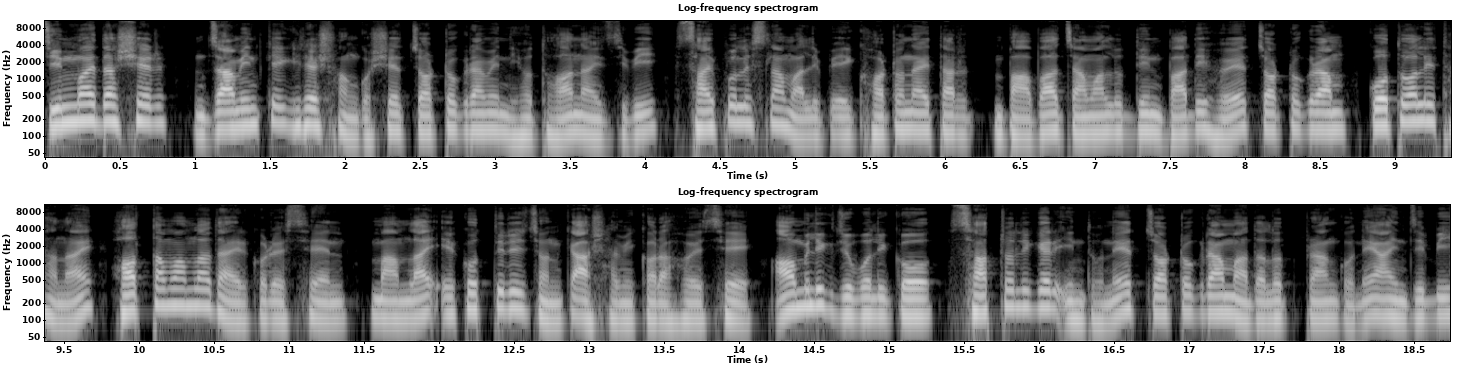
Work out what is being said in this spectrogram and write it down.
চিন্ময় দাসের জামিনকে ঘিরে সংঘর্ষে চট্টগ্রামে নিহত হন আইনজীবী সাইফুল ইসলাম আলিফ। এই ঘটনায় তার বাবা জামাল উদ্দিন বাদী হয়ে চট্টগ্রাম কোতোয়ালি থানায় হত্যা মামলা দায়ের করেছেন। মামলায় একত্রিশ জনকে আসামি করা হয়েছে। আওয়ামী লীগ যুবলীগ ও ছাত্রলীগের ইন্ধনে চট্টগ্রাম আদালত প্রাঙ্গণে আইনজীবী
